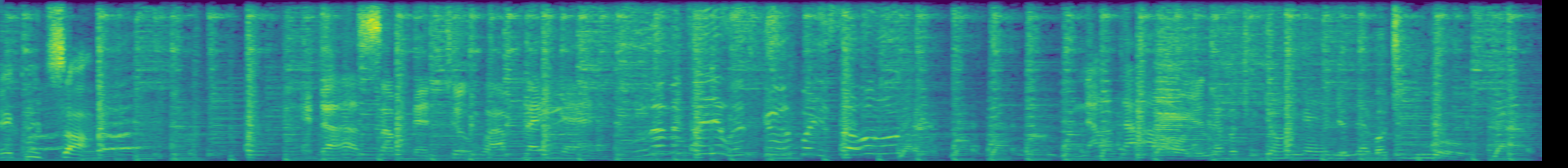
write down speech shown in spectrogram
Écoute ça. It does something to our playing. never too young and you're never too old. Yeah.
